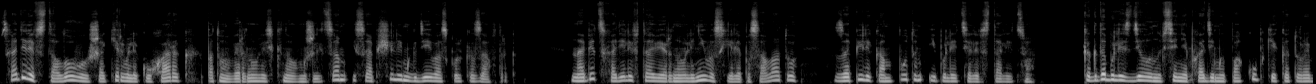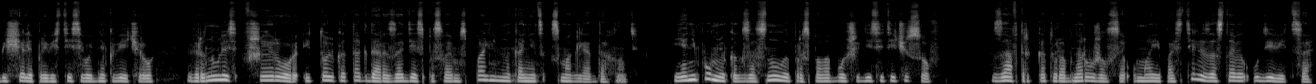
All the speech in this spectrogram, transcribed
Сходили в столовую, шокировали кухарок, потом вернулись к новым жильцам и сообщили им, где и во сколько завтрак. На обед сходили в таверну, лениво съели по салату, запили компотом и полетели в столицу. Когда были сделаны все необходимые покупки, которые обещали привезти сегодня к вечеру, вернулись в Шейрор и только тогда, разойдясь по своим спальням, наконец смогли отдохнуть. Я не помню, как заснула и проспала больше десяти часов. Завтрак, который обнаружился у моей постели, заставил удивиться.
